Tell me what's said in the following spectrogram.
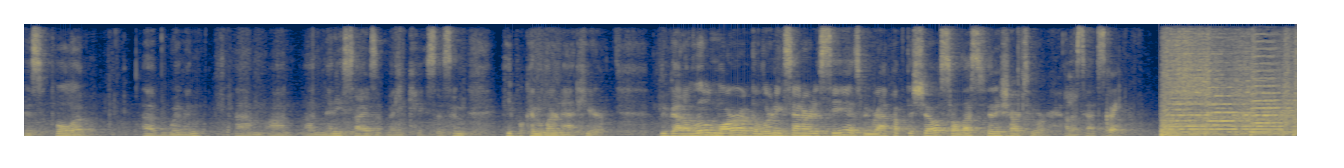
is full of, of women um, on, on many sides of many cases, and people can learn that here. We've got a little more of the Learning Center to see as we wrap up the show, so let's finish our tour. How does that sound? Great.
